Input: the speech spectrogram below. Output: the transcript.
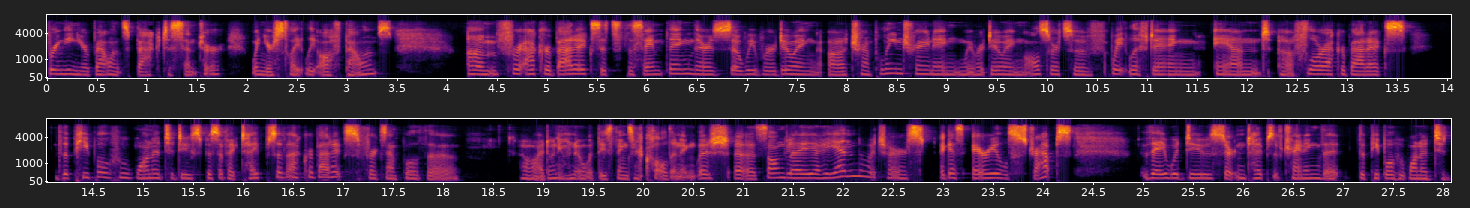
bringing your balance back to center when you're slightly off balance. Um, for acrobatics, it's the same thing. There's so we were doing uh, trampoline training, we were doing all sorts of weightlifting and uh, floor acrobatics the people who wanted to do specific types of acrobatics, for example, the oh, I don't even know what these things are called in English, uh, which are, I guess, aerial straps. They would do certain types of training that the people who wanted to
